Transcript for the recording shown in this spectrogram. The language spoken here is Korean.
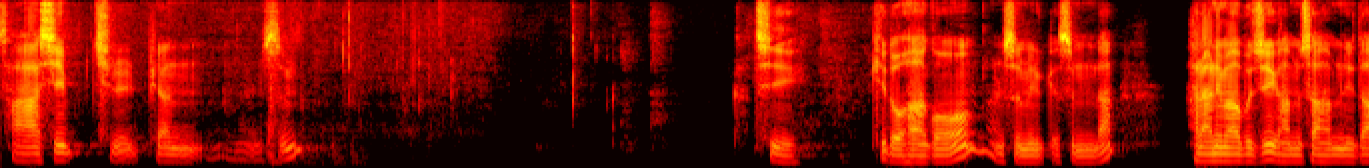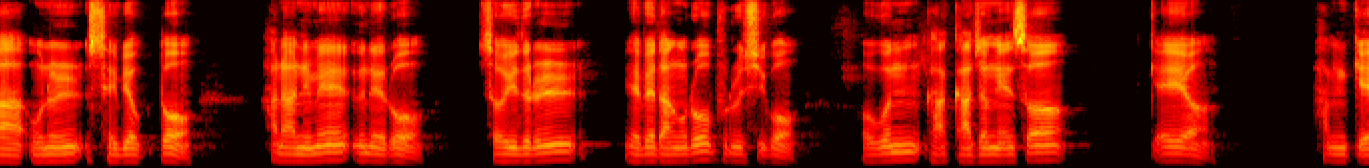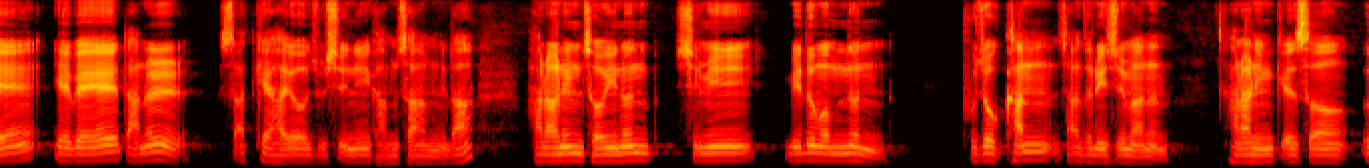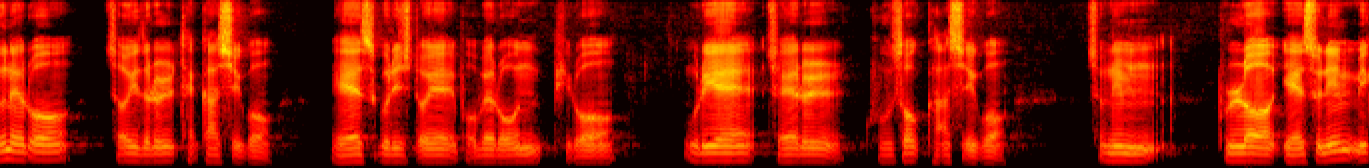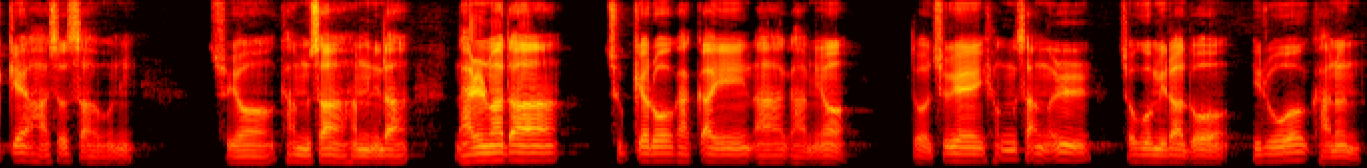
47편 말씀 같이 기도하고 말씀 읽겠습니다. 하나님 아버지 감사합니다. 오늘 새벽도 하나님의 은혜로 저희들을 예배당으로 부르시고 혹은 각 가정에서 깨어 함께 예배의 단을 쌓게 하여 주시니 감사합니다. 하나님 저희는 심히 믿음 없는 부족한 자들이지만은 하나님께서 은혜로 저희들을 택하시고 예수 그리스도의 보배로운 피로 우리의 죄를 구속하시고 주님 불러 예수님 믿게 하셨사오니 주여 감사합니다. 날마다 주께로 가까이 나아가며 또 주의 형상을 조금이라도 이루어 가는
